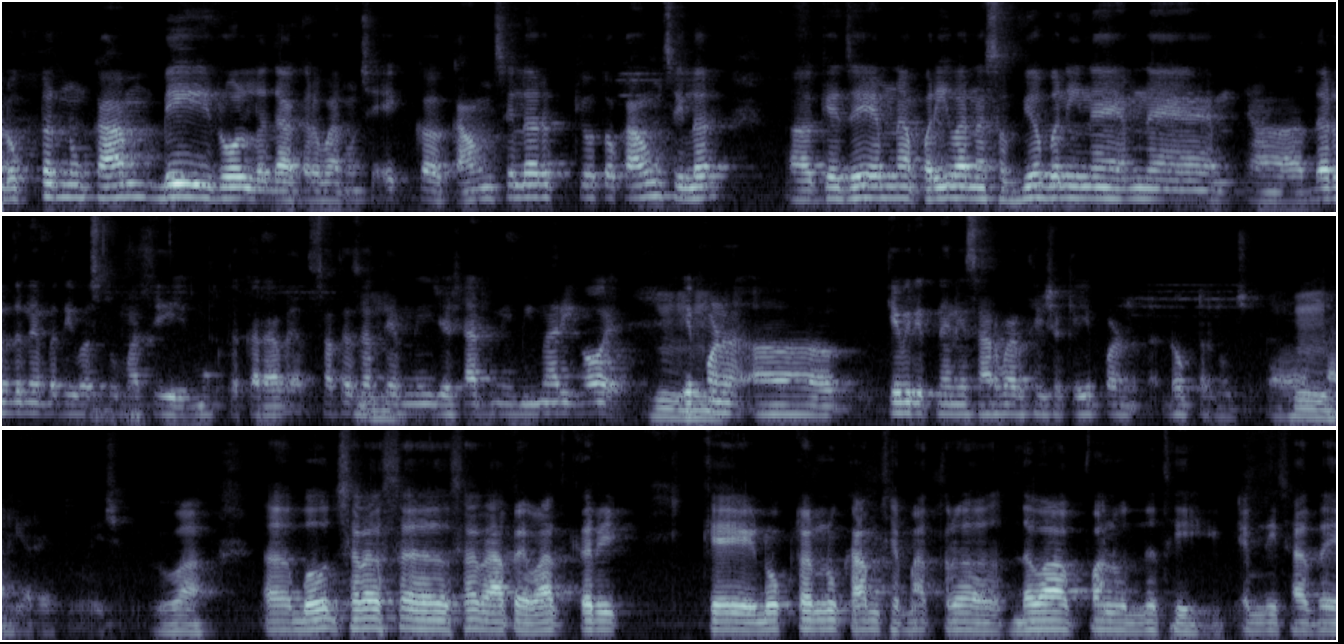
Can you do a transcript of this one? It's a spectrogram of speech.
ડોક્ટરનું કામ બે રોલ અદા કરવાનું છે. એક કાઉન્સિલર કયો તો કાઉન્સિલર કે જે એમના પરિવારના સભ્ય બનીને એમને દર્દ ને બધી વસ્તુમાંથી મુક્ત કરાવે. સાથે સાથે એમની જે શારીરની બીમારી હોય એ પણ કેવી રીતના એની સારવાર થઈ શકે એ પણ ડૉક્ટરનું જ કાર્ય રહેતું હોય છે. વાહ. બહુ જ સરસ સર આપે વાત કરી કે ડૉક્ટરનું કામ છે માત્ર દવા આપવાનું જ નથી એમની સાથે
